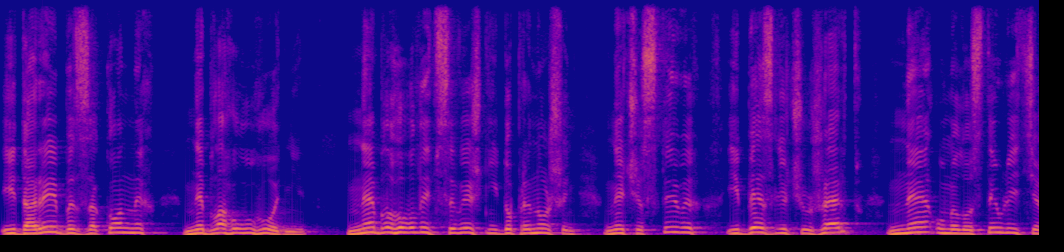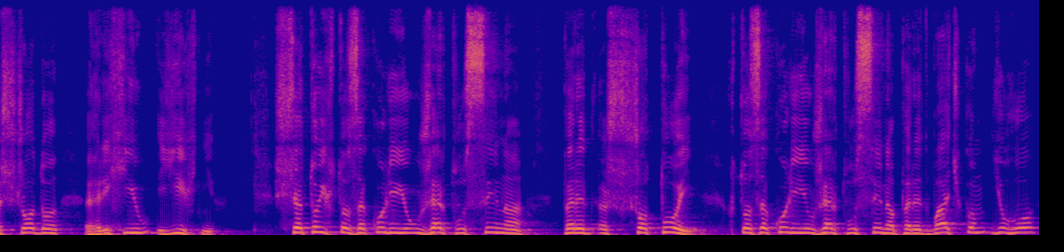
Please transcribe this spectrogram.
і дари беззаконних неблагоугодні, не благоволить Всевишній до приношень нечестивих і безлічу жертв не умилостивлюється щодо гріхів їхніх. Ще той, хто заколює у жертву сина перед що той, хто заколює у жертву сина перед батьком його,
